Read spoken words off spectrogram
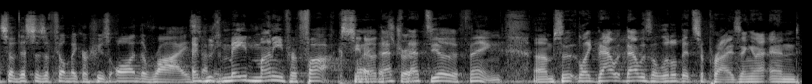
so this is a filmmaker who's on the rise and I who's mean, made money for Fox. You Right, know, that's that's that's the other thing. Um, so like that that was a little bit surprising, and, and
